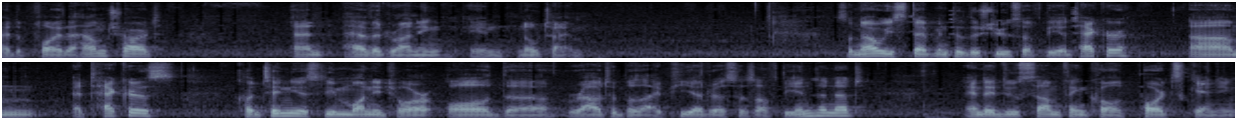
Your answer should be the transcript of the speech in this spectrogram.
I deploy the Helm chart and have it running in no time. So now we step into the shoes of the attacker. Um, attackers continuously monitor all the routable IP addresses of the internet and they do something called port scanning,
